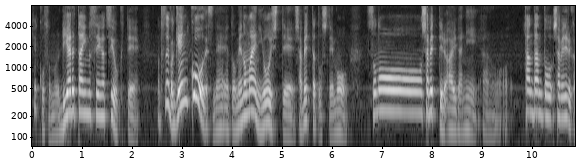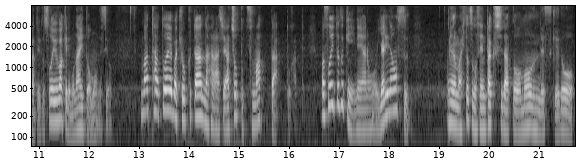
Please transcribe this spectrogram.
結構そのリアルタイム性が強くて、例えば原稿をですね、えっと、目の前に用意して喋ったとしても、その喋ってる間に、あの、淡々と喋れるかというとそういうわけでもないと思うんですよ。まあ、例えば極端な話、あ、ちょっと詰まったとかって。まあ、そういった時にね、あの、やり直す。まあ、一つの選択肢だと思うんですけど、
